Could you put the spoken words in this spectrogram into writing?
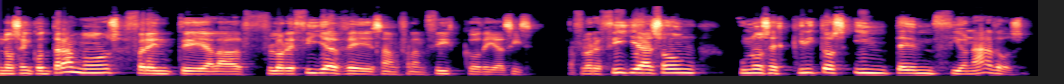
Nos encontramos frente a las florecillas de San Francisco de Asís. Las florecillas son unos escritos intencionados.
